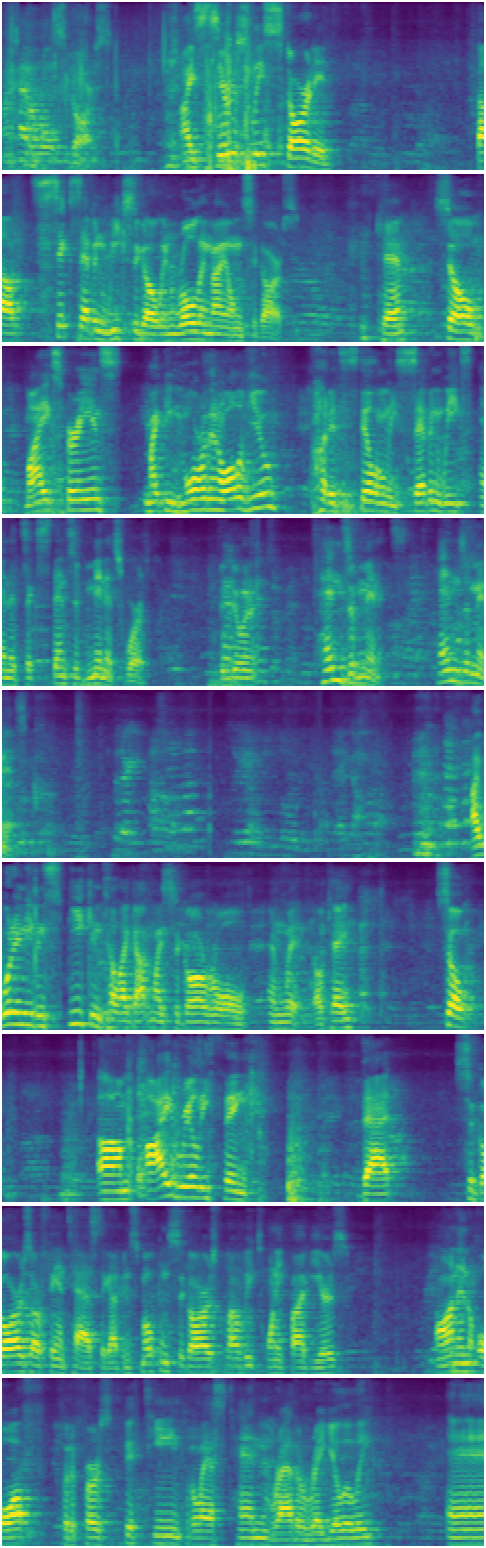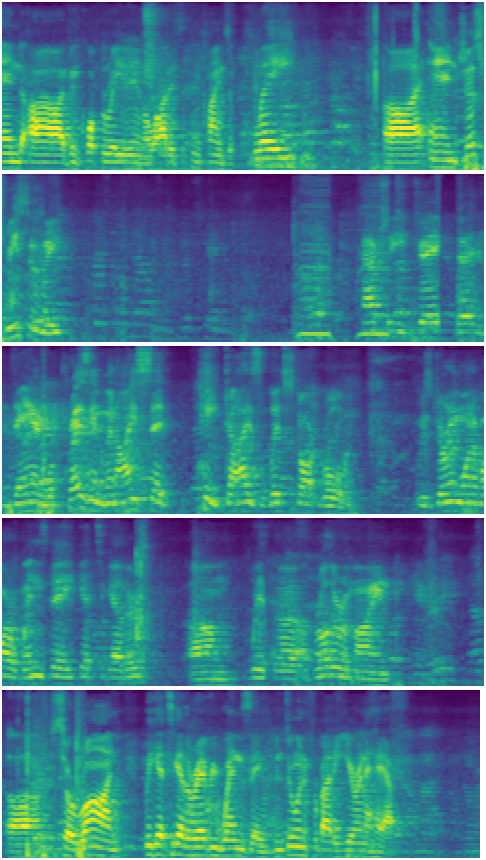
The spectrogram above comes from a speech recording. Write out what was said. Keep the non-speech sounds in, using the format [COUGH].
on how to roll cigars. I seriously started about six, seven weeks ago in rolling my own cigars. Okay? So my experience might be more than all of you, but it's still only seven weeks and it's extensive minutes worth. Been doing it tens of minutes. Tens of minutes. I wouldn't even speak until I got my cigar rolled and lit, okay? So, um, I really think that cigars are fantastic. I've been smoking cigars probably 25 years, on and off for the first 15, for the last 10 rather regularly. And uh, I've incorporated in a lot of different kinds of play. Uh, and just recently, actually, Jay and Dan were present when I said, hey guys, let's start rolling. It was during one of our Wednesday get togethers um, with uh, a brother of mine, uh, Sir Ron. We get together every Wednesday. We've been doing it for about a year and a half.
